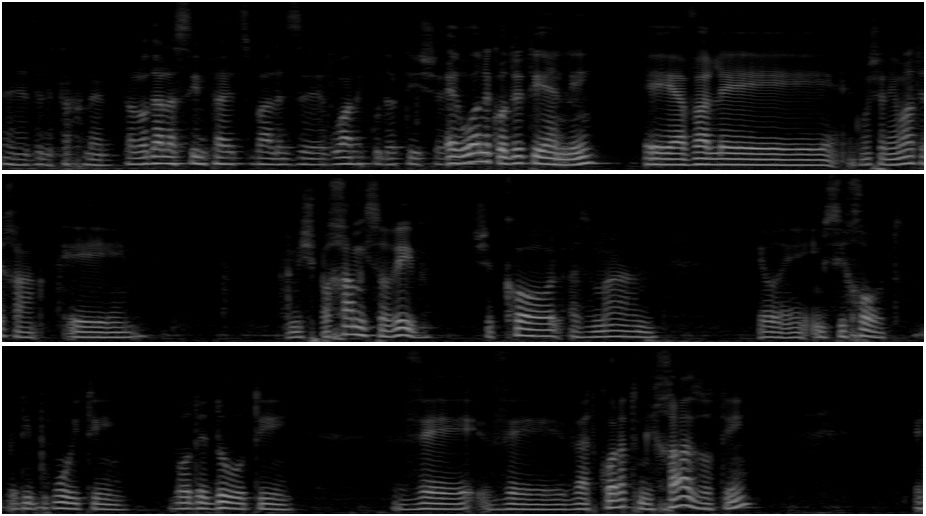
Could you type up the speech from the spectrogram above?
ולתכנן. אתה לא יודע לשים את האצבע על איזה אירוע נקודתי ש... אירוע נקודתי אין לי, אה, אבל אה, כמו שאני אמרתי לך, אה, המשפחה מסביב, שכל הזמן אה, עם שיחות, ודיברו איתי, ועודדו אותי, ואת כל התמיכה הזאתי, אה,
